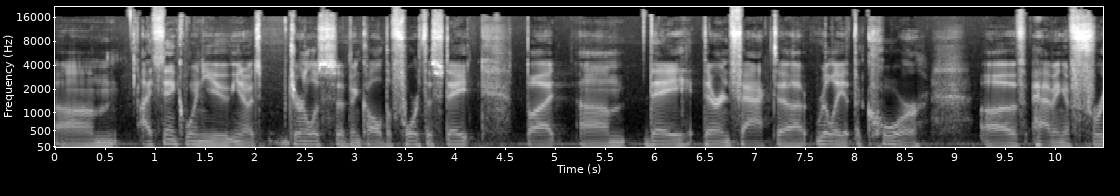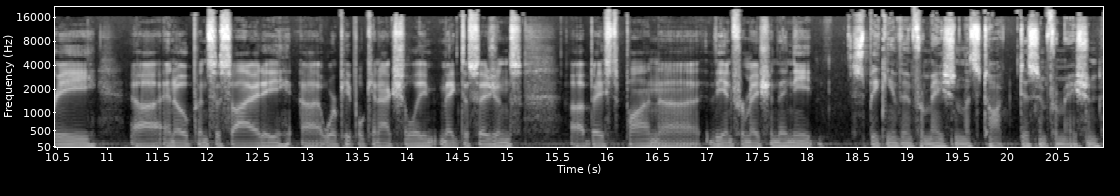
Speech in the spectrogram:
um, I think when you, you know, journalists have been called the fourth estate, but um, they, they're in fact uh, really at the core of having a free uh, and open society uh, where people can actually make decisions uh, based upon uh, the information they need. Speaking of information, let's talk disinformation.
